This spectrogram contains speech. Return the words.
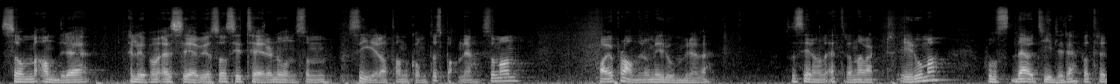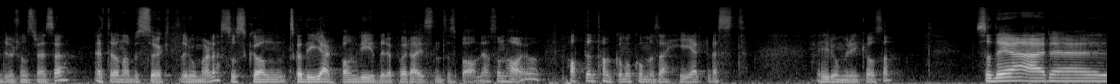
Som andre Jeg lurer på om Eusebius siterer noen som sier at han kom til Spania. Som han har jo planer om i Rombrevet. Så sier han at etter han har vært i Roma, hos, det er jo tidligere, på tredje versjonsreise. Etter han har besøkt romerne, så skal, han, skal, de hjelpe han videre på reisen til Spania. Så han har jo hatt en tanke om å komme seg helt vest i Romerriket også. Så det er eh,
